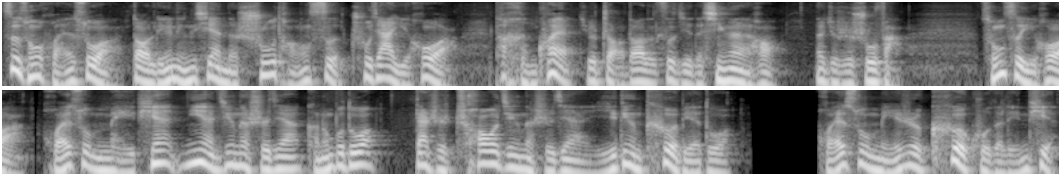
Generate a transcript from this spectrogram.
自从怀素啊到零陵县的书堂寺出家以后啊，他很快就找到了自己的新爱好，那就是书法。从此以后啊，怀素每天念经的时间可能不多，但是抄经的时间一定特别多。怀素每日刻苦的临帖，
